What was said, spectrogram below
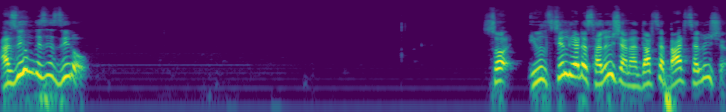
Assume this is 0. So, you will still get a solution and that is a bad solution.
